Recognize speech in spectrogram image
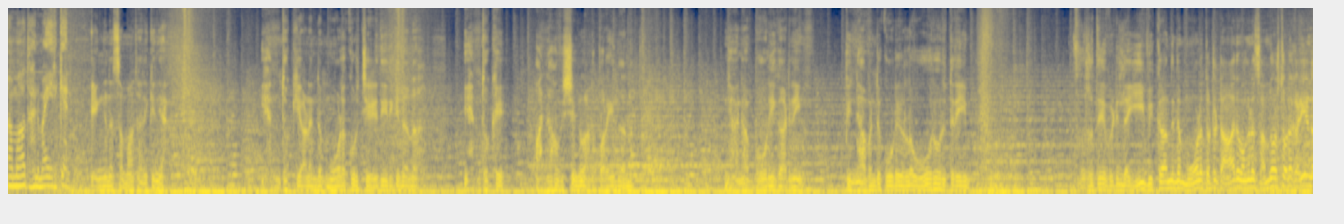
സമാധാനമായിരിക്കാൻ. എങ്ങനെ സമാധാനിക്കും ഞാൻ? എന്തൊക്കെയാണ് മോളെ കുറിച്ച് എഴുതിയിരിക്കുന്നതെന്ന്? എന്തൊക്കെ അനാവശ്യങ്ങളാണ് പറയുന്നതെന്ന്? ഞാൻ ആ ബോഡി ഗാർഡിനെയും പിന്നെ അവന്റെ കൂടെയുള്ള ഓരോരുത്തരെയും വെറുതെ വിടില്ല. ഈ വിക്രാന്തിന്റെ മോളെ തൊട്ടിട്ട് ആരും അങ്ങനെ സന്തോഷത്തോടെ കഴിയണ്ട.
